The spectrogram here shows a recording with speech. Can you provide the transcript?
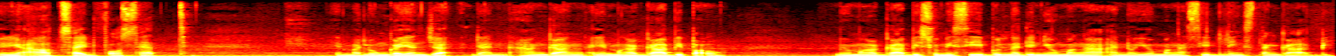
Yun yung outside faucet. Yan, malunggay yan dyan. Dan hanggang, ayun, mga gabi pa oh. Yung mga gabi, sumisibol na din yung mga, ano, yung mga seedlings ng gabi.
